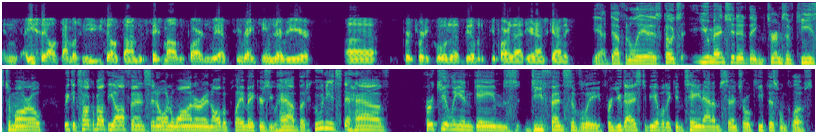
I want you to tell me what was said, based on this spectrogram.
and you say all the time. Listen you, you say all the time. But six miles apart, and we have two ranked teams every year. Uh, pretty, pretty cool to be able to be part of that here in Adams County. Yeah, definitely is. Coach, you mentioned it in terms of keys tomorrow. We could talk about the offense and Owen Warner and all the playmakers you have, but who needs to have Herculean games defensively for you guys to be able to contain Adams Central, keep this one close?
